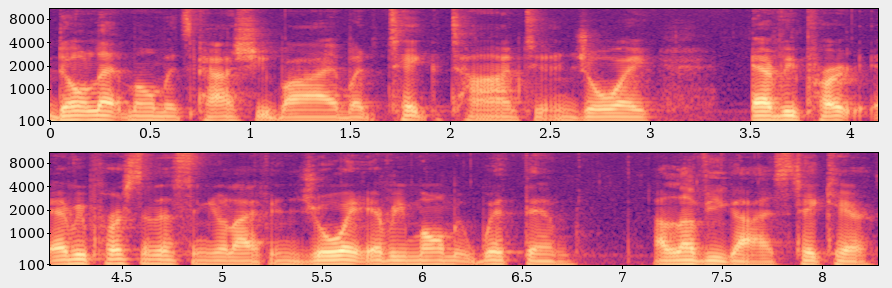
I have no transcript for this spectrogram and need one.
Don't let moments pass you by, but take time to enjoy every per- every person that's in your life. Enjoy every moment with them. I love you guys. Take care.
